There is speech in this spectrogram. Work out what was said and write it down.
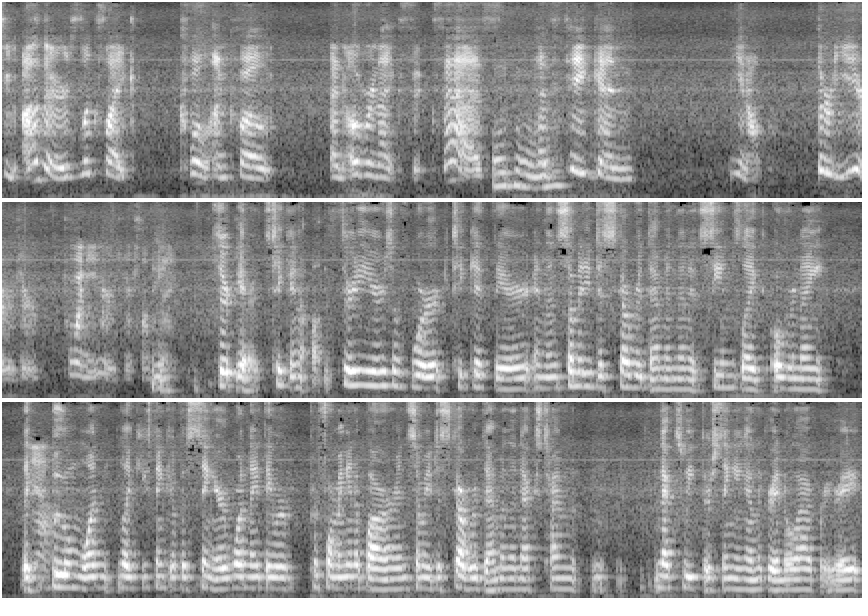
to others looks like quote unquote an overnight success Mhm. has taken, you know, 30 years or 20 years or something. Yeah, it's taken 30 years of work to get there, and then somebody discovered them, and then it seems like overnight, like Yeah. boom, one, like you think of a singer, one night they were performing in a bar, and somebody discovered them, and the next time, next week they're singing on the Grand Ole Opry, right?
